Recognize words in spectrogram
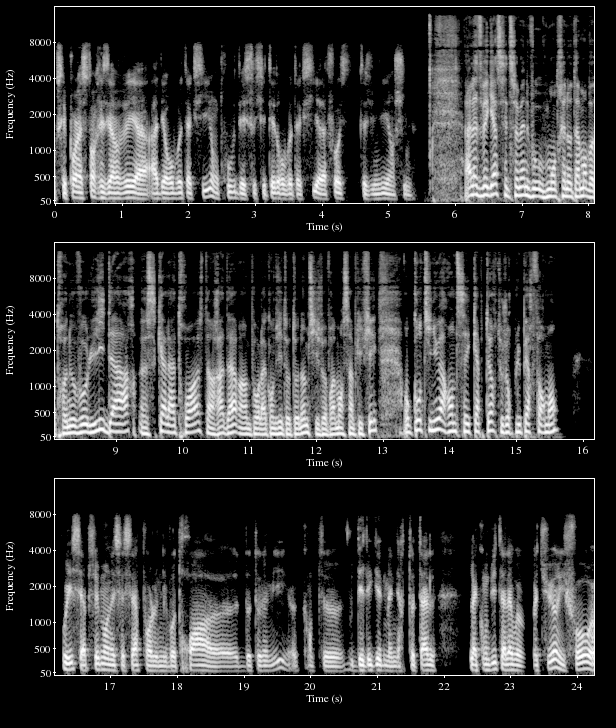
Donc c'est pour l'instant réservé à, à des robots taxis. On trouve des sociétés de robots taxis à la fois aux États-Unis et en Chine. À Las Vegas, cette semaine, vous, vous montrez notamment votre nouveau LIDAR Scala 3. C'est un radar hein, pour la conduite autonome, si je veux vraiment simplifier. On continue à rendre ces capteurs toujours plus performants? Oui, c'est absolument nécessaire pour le niveau 3 euh, d'autonomie. Euh, quand euh, vous déléguez de manière totale la conduite à la voiture, il faut,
